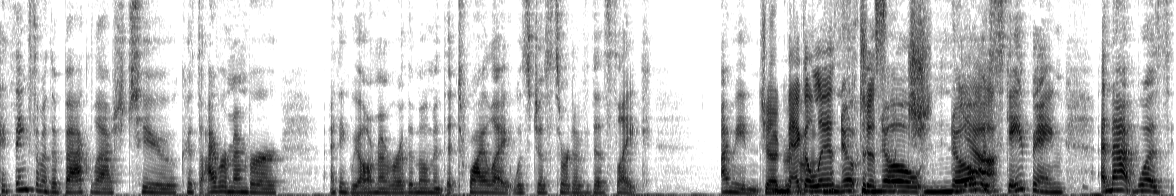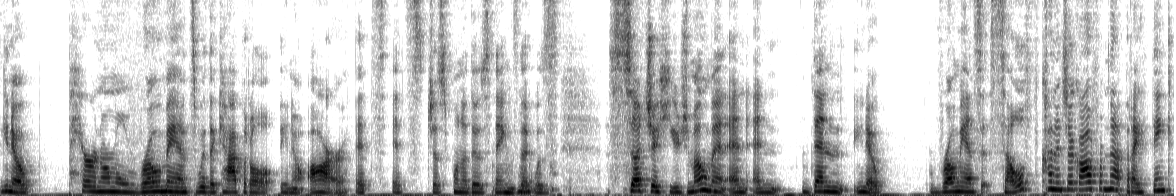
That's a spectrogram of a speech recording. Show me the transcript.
I think some of the backlash too, because I remember, I think we all remember the moment that Twilight was just sort of this like, I mean, Juggernaut. Megalith, no, just no, no yeah. escaping, and that was you know paranormal romance with a capital you know R. It's it's just one of those things that mm-hmm. was such a huge moment, and and then you know romance itself kind of took off from that. But I think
